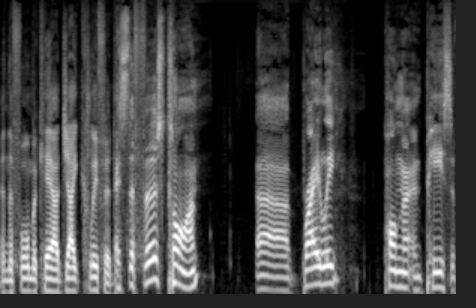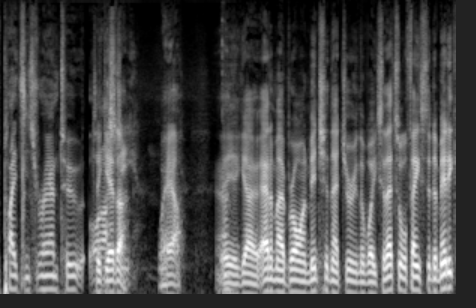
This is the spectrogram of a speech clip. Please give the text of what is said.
and the former cow Jake Clifford. It's the first time uh, Brailey, Ponga, and Pearce have played since round two together. Wow. There you go. Adam O'Brien mentioned that during the week. So that's all thanks to Dometic.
